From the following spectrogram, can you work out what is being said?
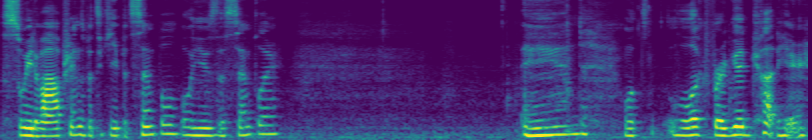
suite of options, but to keep it simple, we'll use the simpler. And we'll look for a good cut here.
